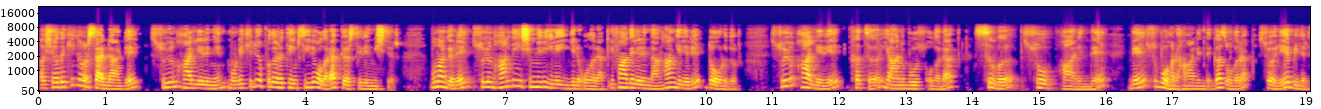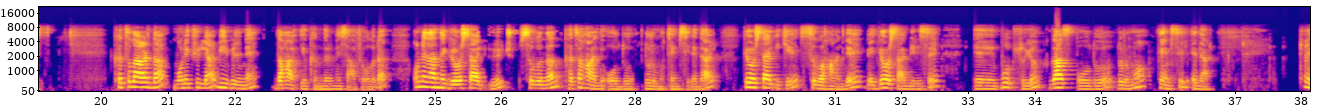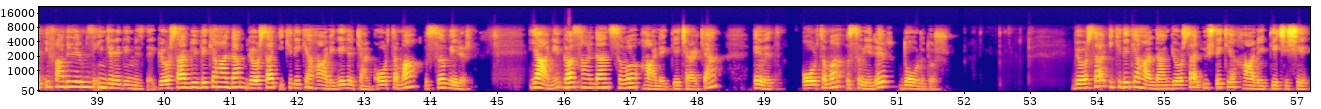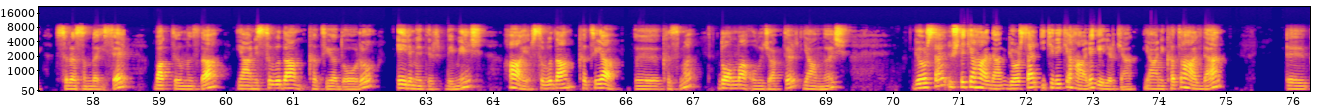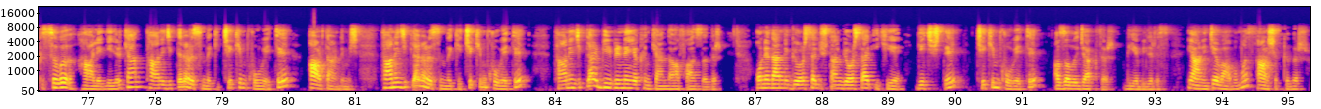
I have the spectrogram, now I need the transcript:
Aşağıdaki görsellerde suyun hallerinin molekül yapıları temsili olarak gösterilmiştir. Buna göre suyun hal değişimleri ile ilgili olarak ifadelerinden hangileri doğrudur? Suyun halleri katı yani buz olarak, sıvı, su halinde ve su buharı halinde gaz olarak söyleyebiliriz. Katılarda moleküller birbirine daha yakındır mesafe olarak. O nedenle görsel 3 sıvının katı halde olduğu durumu temsil eder. Görsel 2 sıvı halde ve görsel 1 ise e, bu suyun gaz olduğu durumu temsil eder. Evet ifadelerimizi incelediğimizde görsel 1'deki halden görsel 2'deki hale gelirken ortama ısı verir. Yani gaz halden sıvı hale geçerken evet ortama ısı verir doğrudur. Görsel 2'deki halden görsel 3'teki hale geçişi sırasında ise baktığımızda yani sıvıdan katıya doğru erimedir demiş. Hayır sıvıdan katıya e, kısmı donma olacaktır. Yanlış. Görsel 3'teki halden görsel 2'deki hale gelirken yani katı halden e, sıvı hale gelirken tanecikler arasındaki çekim kuvveti artar demiş. Tanecikler arasındaki çekim kuvveti tanecikler birbirine yakınken daha fazladır. O nedenle görsel 3'ten görsel 2'ye geçişte çekim kuvveti azalacaktır diyebiliriz. Yani cevabımız A şıkkıdır.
